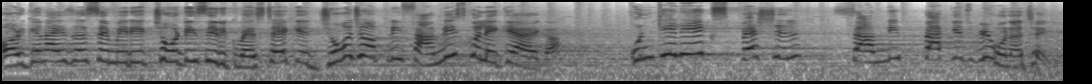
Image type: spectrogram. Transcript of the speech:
ऑर्गेनाइजर से मेरी एक छोटी सी रिक्वेस्ट है कि जो जो अपनी फैमिलीज़ को लेके आएगा उनके लिए एक स्पेशल फैमिली पैकेज भी होना चाहिए।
